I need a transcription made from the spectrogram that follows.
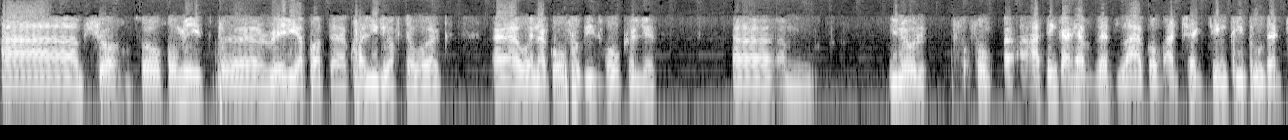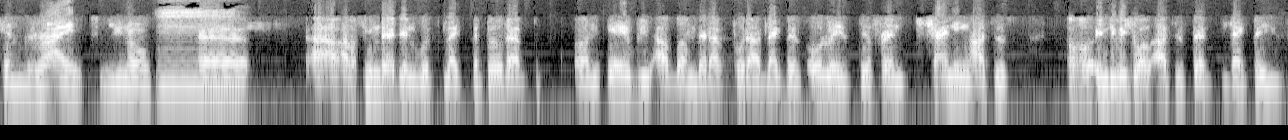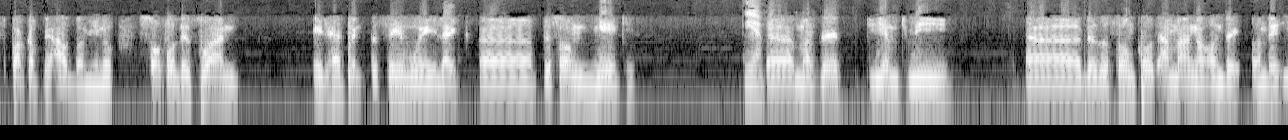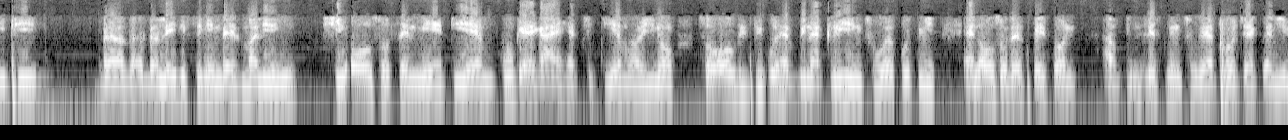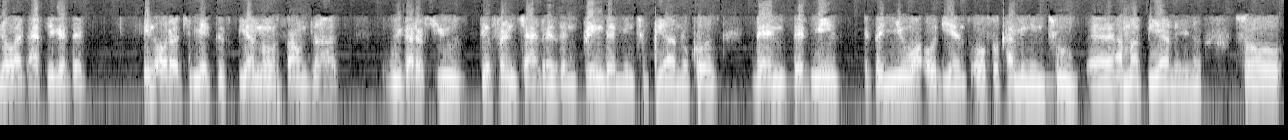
Um, sure. So for me, it's uh, really about the quality of the work. Uh, when I go for these vocalists, um, you know, for, for, I think I have that lack of attracting people that can write. You know, Mm. uh, I, I've seen that in with like the build up on every album that I've put out. Like, there's always different shining artists or individual artists that like they spark up the album. You know, so for this one it happened the same way. Like uh, the song Ngeke. Yeah. Uh, Mazet DM'd me. Uh, there's a song called Amanga on the on the EP. The the, the lady singing there is Malini. She also sent me a DM. Bukeka, I had to DM her, you know. So all these people have been agreeing to work with me, and also that's based on I've been listening to their project, and you know what? I figured that in order to make this piano sound last, we gotta fuse different genres and bring them into piano, because then that means it's a newer audience also coming into uh, amapiano, you know. So,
